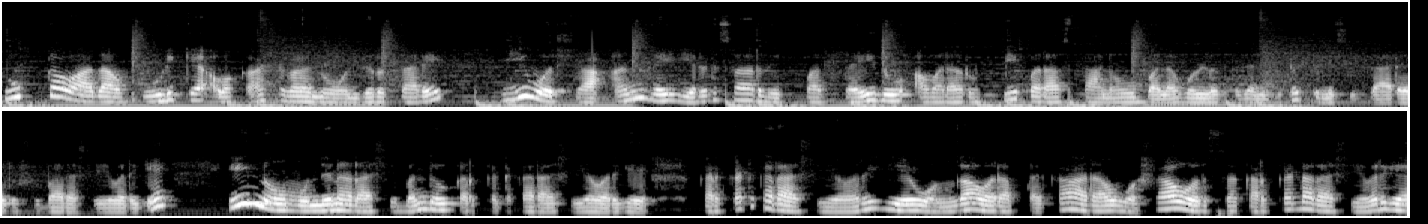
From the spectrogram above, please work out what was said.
ಸೂಕ್ತವಾದ ಹೂಡಿಕೆ ಅವಕಾಶಗಳನ್ನು ಹೊಂದಿರುತ್ತಾರೆ. ಈ ವರ್ಷ ಅಂದರೆ ಎರಡು ಸಾವಿರದ ಇಪ್ಪತ್ತೈದು ಅವರ ವೃತ್ತಿಪರ ಸ್ಥಾನವು ಬಲಗೊಳ್ಳುತ್ತದೆ ಅಂದ್ಬಿಟ್ಟು ತಿಳಿಸಿದ್ದಾರೆ ಋಷಭ ರಾಶಿಯವರಿಗೆ. ಇನ್ನು ಮುಂದಿನ ರಾಶಿ ಬಂದು ಕರ್ಕಟಕ ರಾಶಿಯವರಿಗೆ. ಕರ್ಕಟಕ ರಾಶಿಯವರಿಗೆ ವಂಗ ಅವರ ಪ್ರಕಾರ ಹೊಸ ವರ್ಷ ಕರ್ಕಟ ರಾಶಿಯವರಿಗೆ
